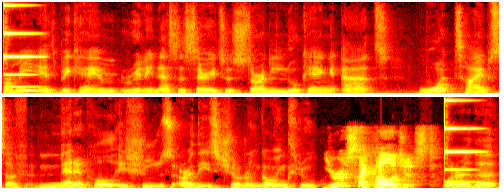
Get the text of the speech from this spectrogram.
For me, it became really necessary to start looking at what types of medical issues are these children going through? You're a psychologist. What are the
